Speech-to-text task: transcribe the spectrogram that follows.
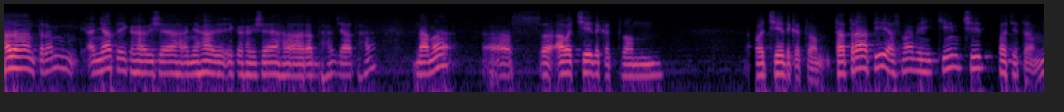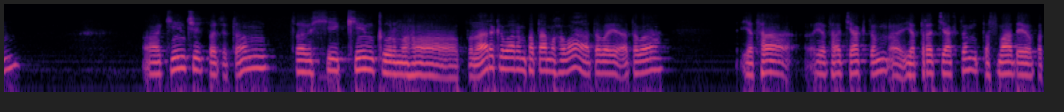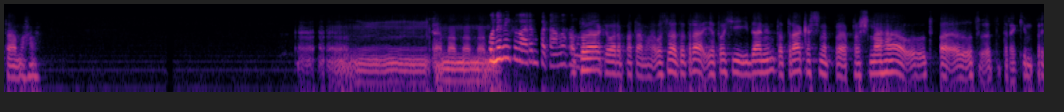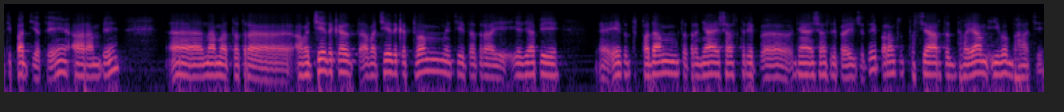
तदनन्तरम् अन्यत् एकः विषयः अन्यः एकः विषयः आरब्धः जातः, नाम अवच्छेदकत्वम्। अवच्छेदकत्वं। तत्रापि अस्माभिः किञ्चित् पठितं किञ्चित् पठितं तर्हि किं कुर्मः? पुनरेकवारं पठामः वा? अथवा अथवा यथा यथा त्यक्तं यत्र त्यक्तं तस्मादेव पठामः पुनरेकवारं पठामः पुनरेकवारं पठामः। वस्तुतः तत्र यतोहि इदानीं तत्र कश्चन प्र प्रश्नः तत्र किं प्रतिपद्यते आरम्भे। नाम तत्र अवच्छेदक अवच्छेदकत्वम् इति तत्र यद्यपि एतत् पदं तत्र न्यायशास्त्रे न्यायशास्त्रे प्रयुज्यते परन्तु तस्य अर्थद्वयम् इव भाति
